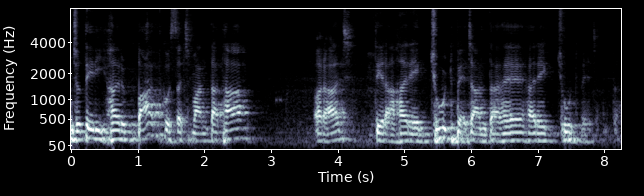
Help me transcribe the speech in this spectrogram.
जो तेरी हर बात को सच मानता था और आज तेरा हर एक झूठ पहचानता है, हर एक झूठ पहचानता है।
